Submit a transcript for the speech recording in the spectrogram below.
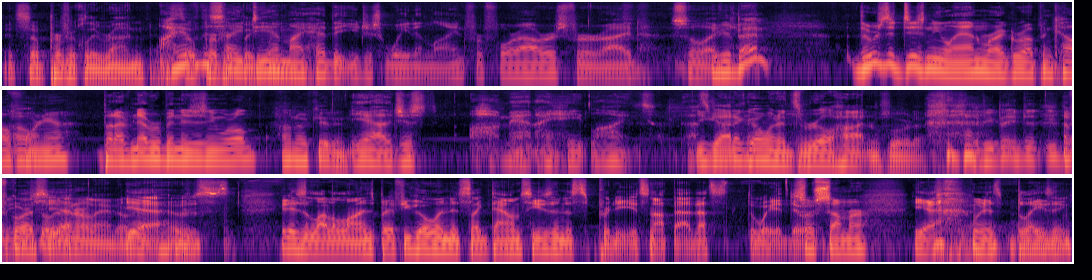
It's so perfectly run. I It's so have this perfectly idea in my head that you just wait in line for four hours for a ride. So like, have you been? there was a Disneyland where I grew up in oh. California, but I've never been to Disney World. oh no kidding. Yeah, just oh man, I hate lines. That's you got to go when it's real hot in Florida. Have you been? To, you've been Of course, used to live yeah. in Orlando. right? Yeah, it was. It is a lot of lines, but if you go when it's like down season, it's pretty. It's not bad. That's the way to do So it. So summer. yeah, when it's blazing.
